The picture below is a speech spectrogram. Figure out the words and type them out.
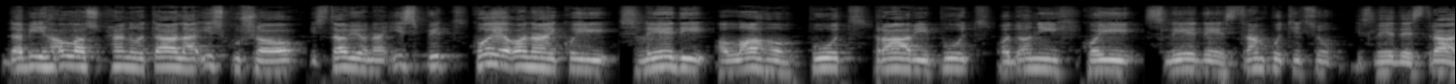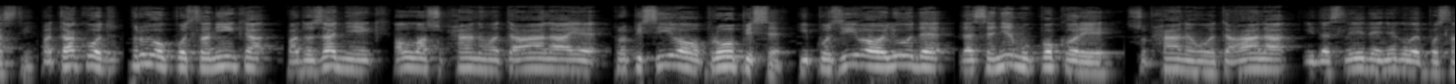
da bi ih Allah subhanahu wa ta'ala iskušao i stavio na ispit ko je onaj koji slijedi Allahov put, pravi put od onih koji slijede stramputicu i slijede strasti. Pa tako od prvog poslanika pa do zadnjeg Allah subhanahu wa ta'ala je propisivao propise i pozivao ljude da se njemu pokore subhanahu wa ta'ala i da slijede njegove poslanike.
